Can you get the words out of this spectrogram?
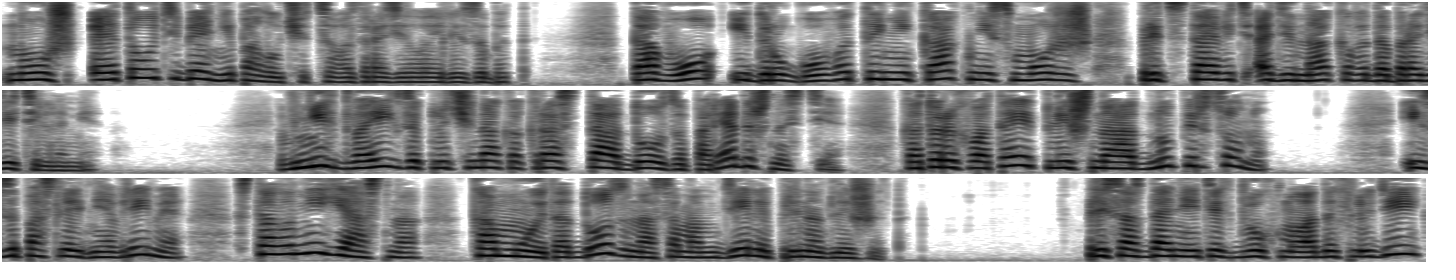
«Ну уж это у тебя не получится», — возразила Элизабет. Того и другого ты никак не сможешь представить одинаково добродетельными. В них двоих заключена как раз та доза порядочности, которой хватает лишь на одну персону. И за последнее время стало неясно, кому эта доза на самом деле принадлежит. При создании этих двух молодых людей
